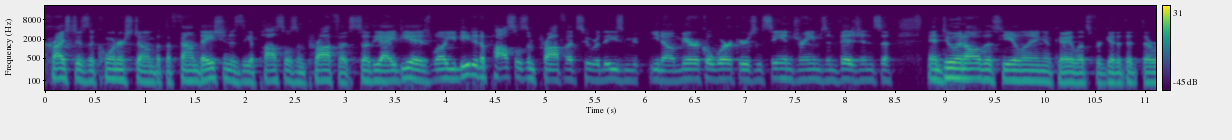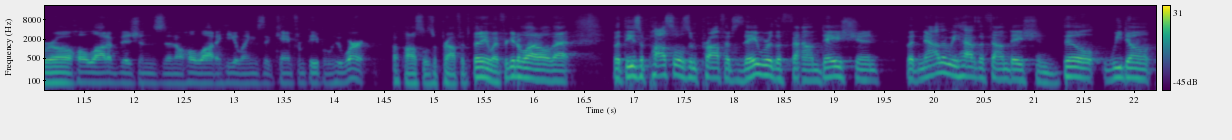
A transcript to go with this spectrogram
Christ is the cornerstone, but the foundation is the apostles and prophets. So the idea is, well, you needed apostles and prophets who were these, you know, miracle workers and seeing dreams and visions and, and doing all this healing. Okay, let's forget it that there were a whole lot of visions and a whole lot of healings that came from people who weren't apostles or prophets. But anyway, forget about all that. But these apostles and prophets, they were the foundation. But now that we have the foundation built, we don't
